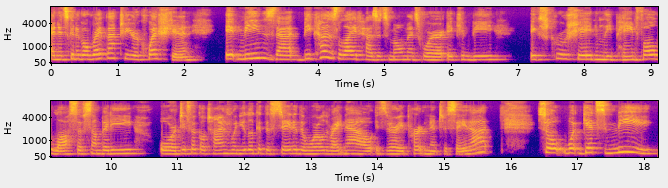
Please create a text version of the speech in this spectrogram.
And it's going to go right back to your question. It means that because life has its moments where it can be excruciatingly painful, loss of somebody, or difficult times, when you look at the state of the world right now, it's very pertinent to say that. So, what gets me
